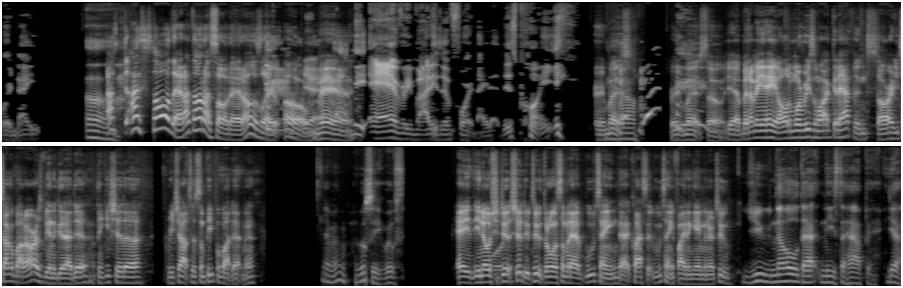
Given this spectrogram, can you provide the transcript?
Fortnite. Uh, I, I saw that. I thought I saw that. I was like, oh Yeah, I man, mean, everybody's in Fortnite at this point. very much. yeah. Very much so. Yeah, but I mean, hey, all the more reason why it could happen, Star. You talk about ours being a good idea. I think you should uh reach out to some people about that, man. yeah, man. We'll see. We'll see. Hey, you know what you do should do too? Throw in some of that Wu Tang, that classic Wu Tang fighting game in there too. You know that needs to happen. Yeah.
